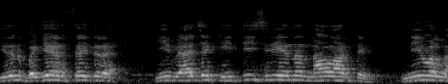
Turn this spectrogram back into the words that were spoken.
ಇದನ್ನು ಬಗೆಹರಿಸ್ತಾ ಇದ್ದೀರ. ಈ ವ್ಯಾಜ್ಯಕ್ಕೆ ಇತಿಶ್ರೀಯನ್ನು ನಾವು ಆಡ್ತೇವೆ ನೀವಲ್ಲ.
